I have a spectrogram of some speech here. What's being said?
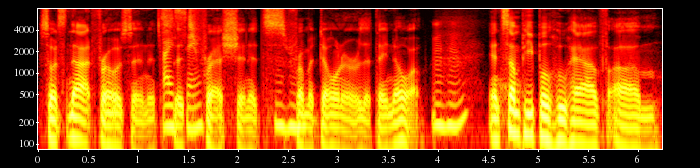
So it's not frozen. It's I it's see. Mm-hmm. fresh and it's from a donor that they know of. And some people who have um,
